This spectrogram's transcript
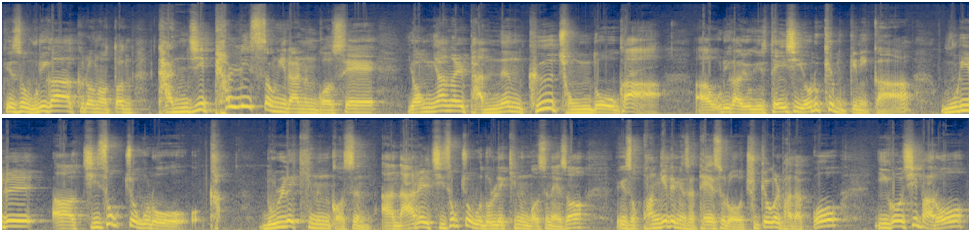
그래서 우리가 그런 어떤 단지 편리성이라는 것에 영향을 받는 그 정도가 아, 우리가 여기 대시 이렇게 묶이니까 우리를 어, 지속적으로 가, 놀래키는 것은 아 나를 지속적으로 놀래키는 것은 해서 여기서 관계되면서 대수로 주격을 받았고 이것이 바로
